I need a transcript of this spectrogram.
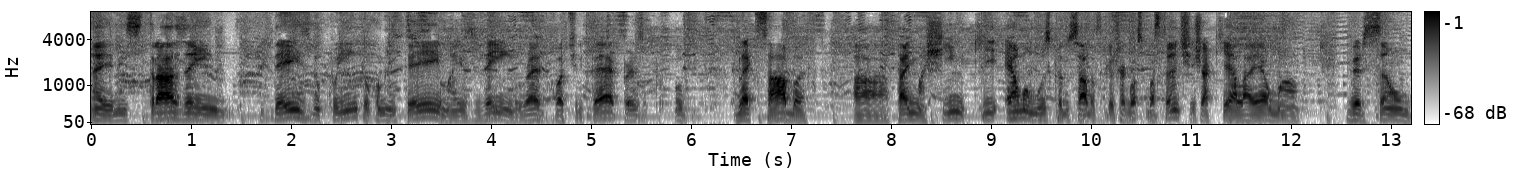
né, eles trazem desde o Queen, que eu comentei, mas vem Red Hot Chili Peppers, o Black Sabbath, a Time Machine, que é uma música do Sabbath que eu já gosto bastante, já que ela é uma versão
